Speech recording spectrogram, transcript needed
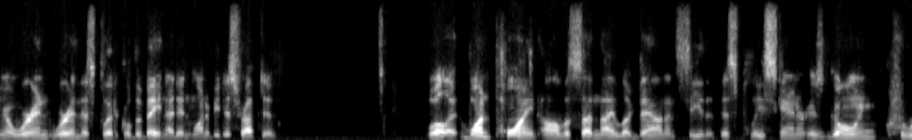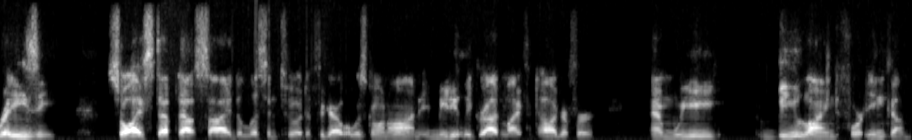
you know, we're in we're in this political debate and I didn't want to be disruptive. Well, at one point, all of a sudden I look down and see that this police scanner is going crazy. So I stepped outside to listen to it to figure out what was going on. Immediately grabbed my photographer and we beelined for Inkum.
